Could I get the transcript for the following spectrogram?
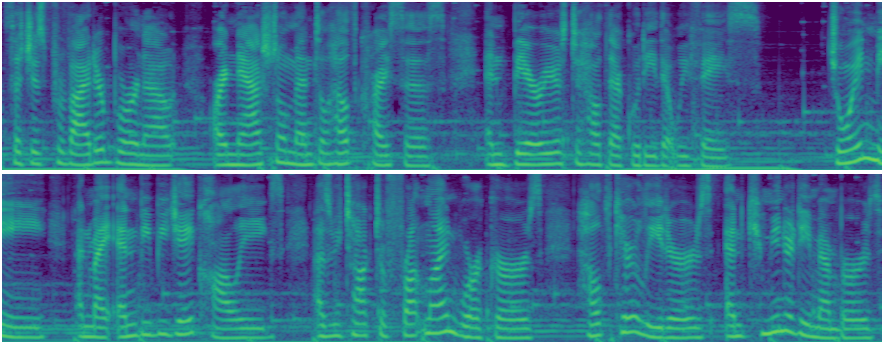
such as provider burnout, our national mental health crisis, and barriers to health equity that we face. Join me and my NBBJ colleagues as we talk to frontline workers, healthcare leaders, and community members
